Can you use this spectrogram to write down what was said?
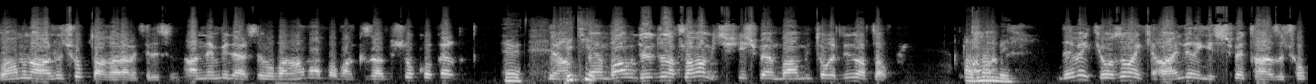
babamın ağırlığı çok daha rahmet eylesin. Annem bir derse baban aman baban kızar biz çok korkardık. Evet. Ben, Peki. Ben babamı dövdüğünü atlamam hiç. Hiç ben babamın tokatını atlamam. Adnan Bey demek ki o zamanki ailelerin yetişme tarzı çok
